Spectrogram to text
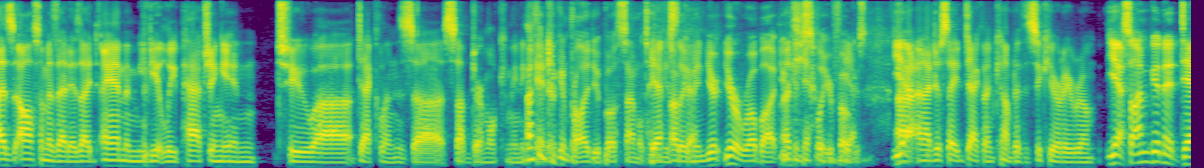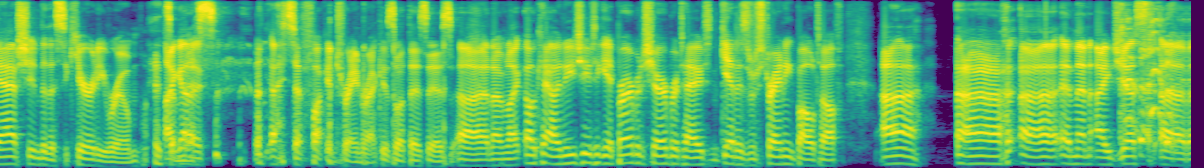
As awesome as that is, I, I am immediately patching in to uh, Declan's uh, subdermal communicator. I think you can probably do both simultaneously. I okay. mean, you're, you're a robot. You can Yeah, split your focus. Yeah, Yeah. Uh, and I just say, Declan, come to the security room. Yeah, so I'm gonna dash into the security room. It's I a gotta, mess. it's a fucking train wreck, is what this is. Uh, and I'm like, okay, I need you to get Bourbon Sherbert out and get his restraining bolt off. Uh, uh, and then I just uh,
